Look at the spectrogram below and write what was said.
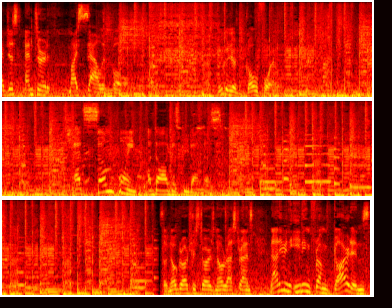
I've just entered my salad bowl. You can just go for it. At some point, a dog has peed on this. So no grocery stores, no restaurants, not even eating from gardens.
